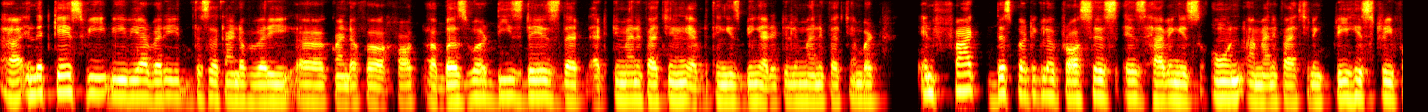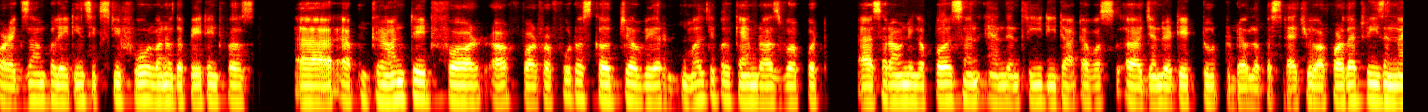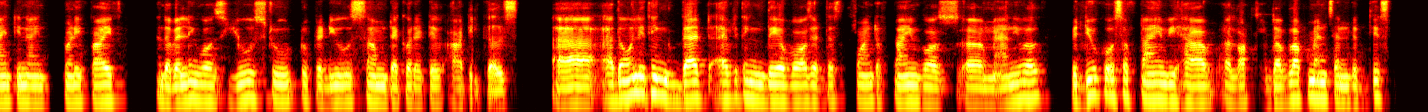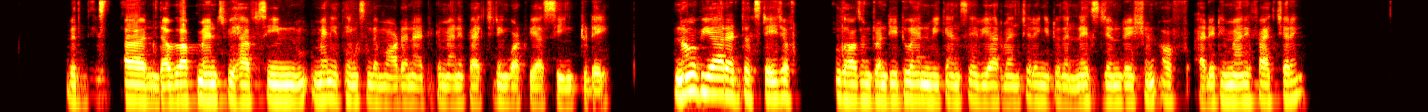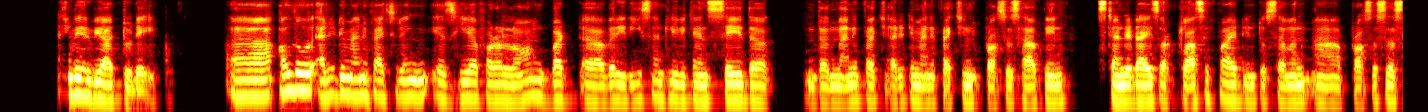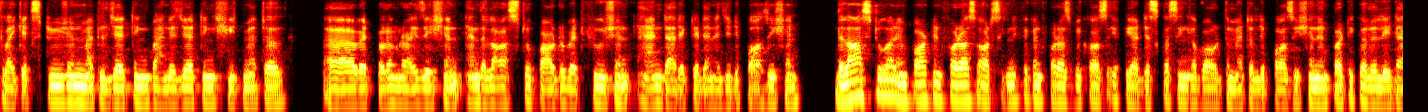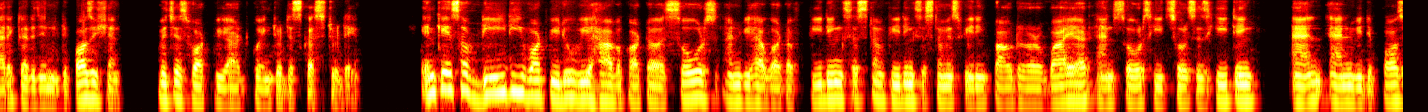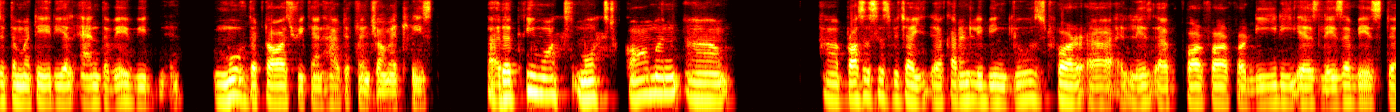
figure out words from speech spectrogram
uh, in that case we, we we are very this is a kind of a very uh, kind of a hot a buzzword these days that additive manufacturing everything is being additively manufactured but in fact, this particular process is having its own uh, manufacturing prehistory. For example, 1864, one of the patent was uh, uh, granted for, uh, for, for photo sculpture where multiple cameras were put uh, surrounding a person and then 3D data was uh, generated to, to develop a statue. Or for that reason, 1925, the welding was used to, to produce some decorative articles. the only thing that everything there was at this point of time was manual with due course of time, we have a lot of developments, and with this, with these uh, developments, we have seen many things in the modern additive manufacturing. What we are seeing today. Now we are at the stage of 2022, and we can say we are venturing into the next generation of additive manufacturing, and where we are today. Uh, although additive manufacturing is here for a long, but uh, very recently we can say the the manufacture additive manufacturing process have been standardized or classified into seven uh, processes like extrusion, metal jetting, binder jetting, sheet metal, uh, vat polymerization, and the last two powder bed fusion and directed energy deposition. The last two are important for us or significant for us because if we are discussing about the metal deposition and particularly direct energy deposition, which is what we are going to discuss today. In case of DED, what we do, we have got a source and we have got a feeding system. Feeding system is feeding powder or wire and source heat source is heating and, and we deposit the material and the way we move the torch, we can have different geometries. Uh, the three most, most common um, uh, processes which are uh, currently being used for uh, laser, for for for DED is laser-based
